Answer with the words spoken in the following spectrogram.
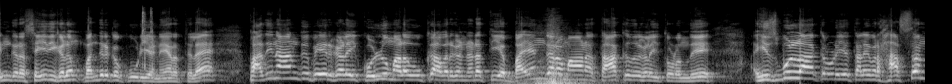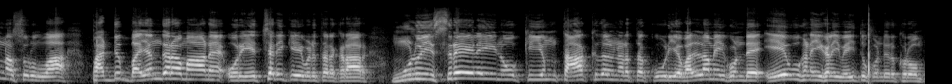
என்கிற செய்திகளும் வந்திருக்கக்கூடிய நேரத்தில் பதினான்கு பேர்களை கொல்லும் அளவுக்கு அவர்கள் நடத்திய பயங்கரமான தாக்குதல்களை தொடர்ந்து ஹிஸ்புல்லாக்களுடைய தலைவர் ஹசன் நசுருல்லா படு பயங்கரமான ஒரு எச்சரிக்கையை விடுத்திருக்கிறார். முழு இஸ்ரேலை நோக்கியும் தாக்குதல் நடத்தக்கூடிய வல்லமை கொண்ட ஏவுகணைகளை வைத்துக் கொண்டிருக்கிறோம்.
